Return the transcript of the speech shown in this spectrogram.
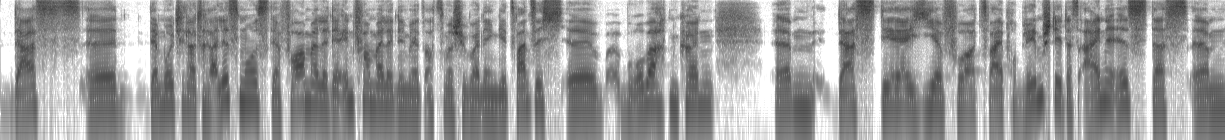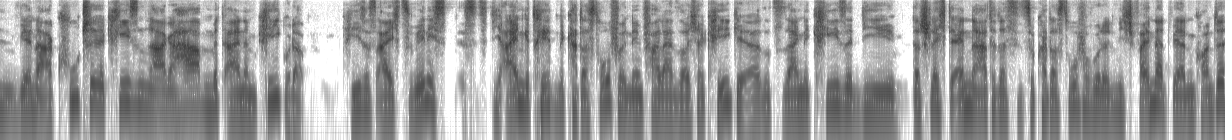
dass äh, der Multilateralismus, der formelle, der informelle, den wir jetzt auch zum Beispiel bei den G20 äh, beobachten können, ähm, dass der hier vor zwei Problemen steht. Das eine ist, dass ähm, wir eine akute Krisenlage haben mit einem Krieg oder Krise ist eigentlich zu wenig. Ist die eingetretene Katastrophe in dem Fall ein solcher Krieg, sozusagen eine Krise, die das schlechte Ende hatte, dass sie zur Katastrophe wurde, nicht verhindert werden konnte,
